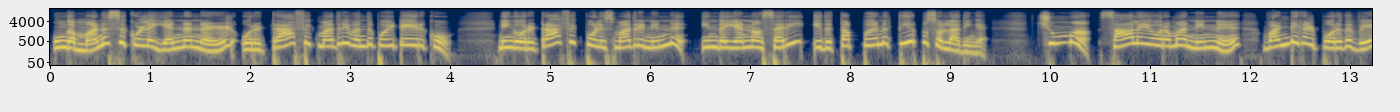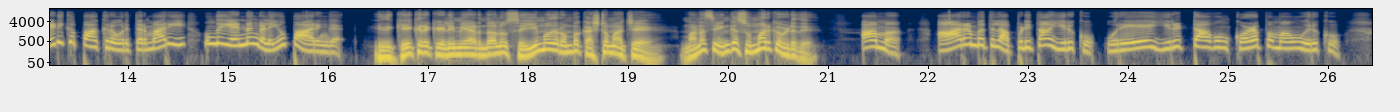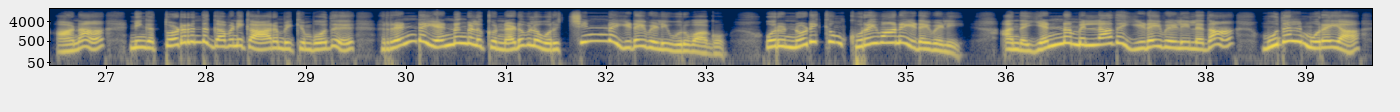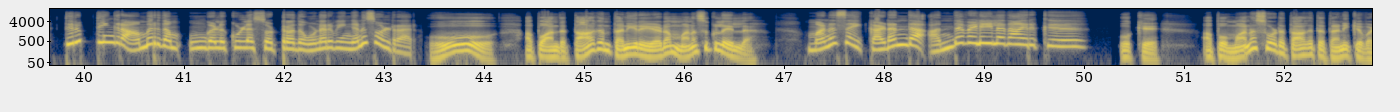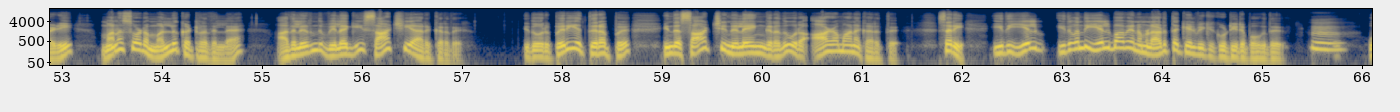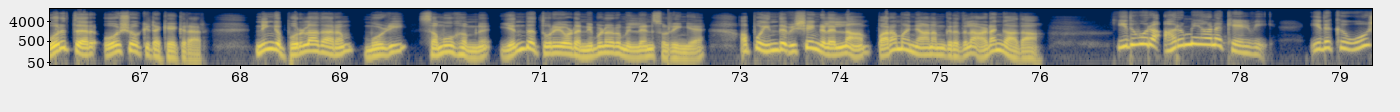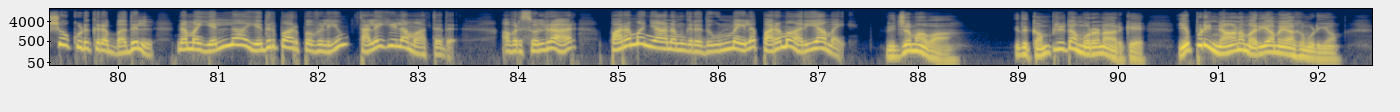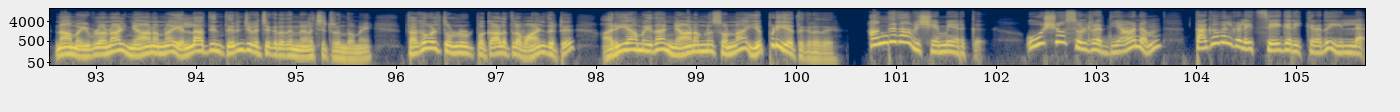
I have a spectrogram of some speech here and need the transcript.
உங்க மனசுக்குள்ள எண்ணங்கள் ஒரு டிராஃபிக் மாதிரி வந்து போயிட்டே இருக்கும். நீங்க ஒரு டிராஃபிக் போலீஸ் மாதிரி நின்னு இந்த எண்ணம் சரி இது தப்புன்னு தீர்ப்பு சொல்லாதீங்க. சும்மா சாலையோரமா நின்னு வண்டிகள் போறத வேடிக்கை பார்க்கற ஒருத்தர் மாதிரி உங்க எண்ணங்களையும் பாருங்க. இது கேக்குறக்கு எளிமையா இருந்தாலும் செய்யும்போது ரொம்ப கஷ்டமாச்சே. மனசு எங்க சும்மா இருக்க விடுது? ஆமா. ஆரம்பத்துல அப்படித்தான் இருக்கும். ஒரே இருட்டாவும் குழப்பமாவும் இருக்கும். ஆனா நீங்க தொடர்ந்து கவனிக்க ஆரம்பிக்கும்போது ரெண்டு எண்ணங்களுக்கு நடுவுல ஒரு சின்ன இடைவெளி உருவாகும். ஒரு நொடிக்கும் குறைவான இடைவெளி. அந்த எண்ணமில்லாத இடைவெளியில தான் முதல் முறையா திருப்திங்கிற அமிர்தம் உங்களுக்குள்ள சொற்றத உணர்வீங்கன்னு சொல்றார். ஓ அப்போ அந்த தாகம் தண்ணீர இடம் மனசுக்குள்ள இல்ல? மனசை கடந்த அந்த வெளியில தான் இருக்கு. ஓகே அப்போ மனசோட தாகத்தை தணிக்க வழி மனசோட மல்லு கட்டுறதில்ல அதிலிருந்து விலகி சாட்சியா இருக்கிறது. இது ஒரு பெரிய திறப்பு இந்த சாட்சி நிலைங்கிறது ஒரு ஆழமான கருத்து. சரி இது இயல் இது வந்து இயல்பாவே நம்மள அடுத்த கேள்விக்கு கூட்டிட்டு போகுது. ஒருத்தர் ஓஷோ கிட்ட கேக்குறார். நீங்க பொருளாதாரம் மொழி சமூகம்னு எந்த துறையோட நிபுணரும் இல்லைன்னு சொல்றீங்க. அப்போ இந்த விஷயங்கள் எல்லாம் பரம ஞானம்ங்கிறதுல அடங்காதா? இது ஒரு அருமையான கேள்வி. இதுக்கு ஓஷோ கொடுக்கிற பதில் நம்ம எல்லா எதிர்பார்ப்புகளையும் தலைகீழா மாத்துது. அவர் சொல்றார் பரம ஞானம்ங்கிறது உண்மையில பரம அறியாமை. நிஜமாவா? இது கம்ப்ளீட்டா முரணா இருக்கே. எப்படி ஞானம் அறியாமையாக முடியும்? நாம இவ்ளோ நாள் ஞானம்னா எல்லாத்தையும் தெரிஞ்சு வச்சுக்கிறதுன்னு நினைச்சிட்டு இருந்தோமே. தகவல் தொழில்நுட்ப காலத்துல வாழ்ந்துட்டு அறியாமை தான் ஞானம்னு சொன்னா எப்படி ஏத்துக்கிறது? அங்கதான் விஷயமே இருக்கு. ஓஷோ சொல்ற தியானம் தகவல்களை சேகரிக்கிறது இல்ல.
